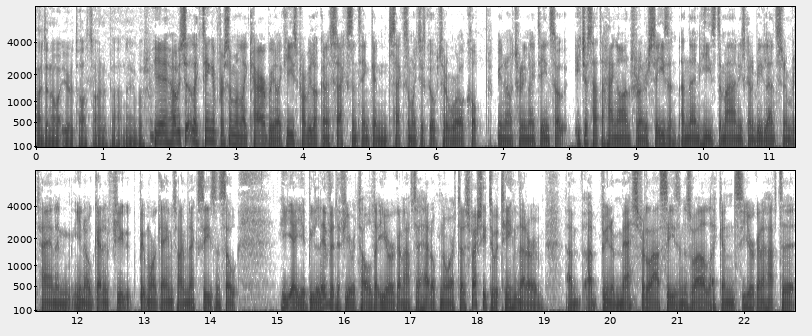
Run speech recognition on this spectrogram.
I don't know what your thoughts are on it, Pat. Now, but Yeah, I was just like thinking for someone like Carbery, like he's probably looking at Sexton thinking Sexton might just go up to the World Cup, you know, 2019. So he just had to hang on for another season, and then he's the man who's going to be Leinster number 10 and you know get a few bit more game time next season. So. Yeah, you'd be livid if you were told that you were going to have to head up north, and especially to a team that are um, have been a mess for the last season as well. Like, and you're going to have to,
